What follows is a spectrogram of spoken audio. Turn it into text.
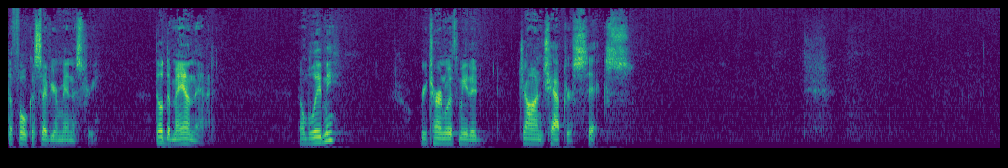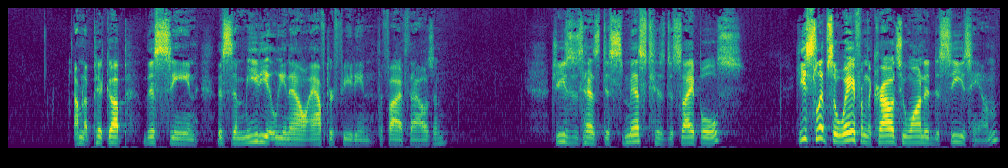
the focus of your ministry. They'll demand that. Don't believe me? Return with me to John chapter 6. I'm going to pick up this scene. This is immediately now after feeding the 5,000. Jesus has dismissed his disciples. He slips away from the crowds who wanted to seize him.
